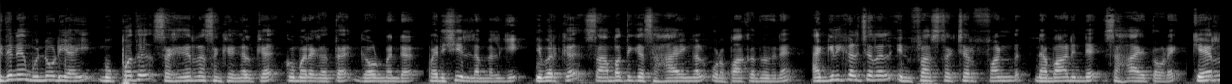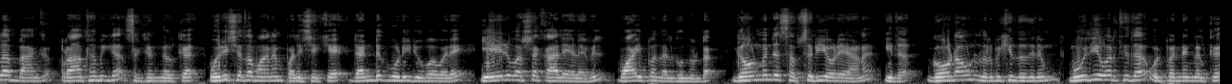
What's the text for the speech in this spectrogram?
ഇതിന് മുന്നോടിയായി മുപ്പത് സഹകരണ സംഘങ്ങൾക്ക് കുമരകത്ത് ഗവൺമെന്റ് പരിശീലനം നൽകി. ഇവർക്ക് സാമ്പത്തിക സഹായങ്ങൾ ഉറപ്പാക്കുന്നതിന് അഗ്രികൾച്ചറൽ ഇൻഫ്രാസ്ട്രക്ചർ ഫണ്ട് നബാർഡിന്റെ സഹായത്തോടെ കേരള ബാങ്ക് പ്രാഥമിക സംഘങ്ങൾക്ക് ഒരു ശതമാനം പലിശയ്ക്ക് രണ്ട് കോടി രൂപ വരെ ഏഴ് വർഷ കാലയളവിൽ വായ്പ നൽകുന്നുണ്ട്. ഗവൺമെന്റ് സബ്സിഡിയോടെയാണ് ഇത്. ഗോഡൌൺ നിർമ്മിക്കുന്നതിനും മൂല്യവർദ്ധിത ഉൽപ്പന്നങ്ങൾക്ക്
